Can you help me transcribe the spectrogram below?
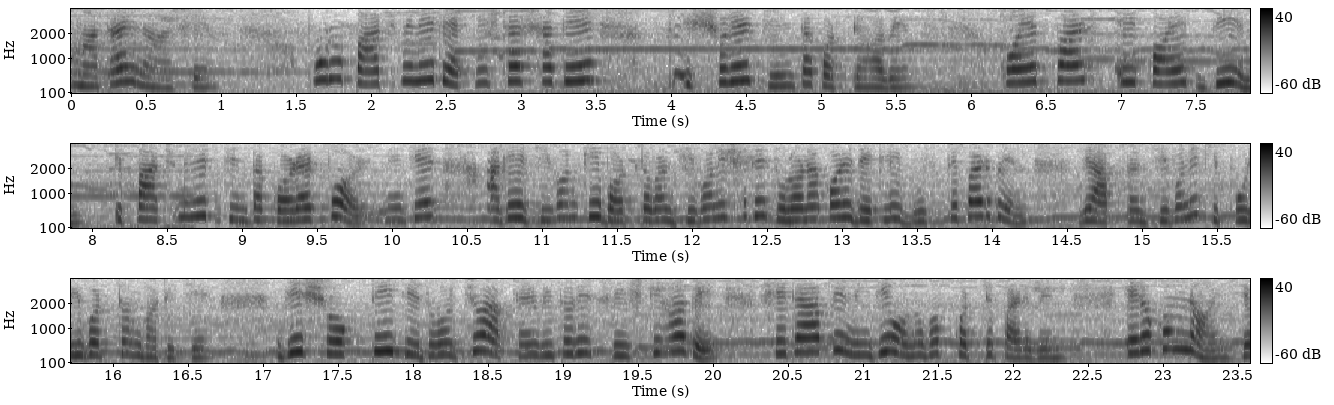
মাথায় না আসে। পুরো পাঁচ মিনিট একনিষ্ঠার সাথে ঈশ্বরের চিন্তা করতে হবে। কয়েকবার এই কয়েক দিন, এই পাঁচ মিনিট চিন্তা করার পর নিজের আগের জীবনকে বর্তমান জীবনের সাথে তুলনা করে দেখলেই বুঝতে পারবেন যে আপনার জীবনে কি পরিবর্তন ঘটেছে। যে শক্তি, যে ধৈর্য আপনার ভিতরে সৃষ্টি হবে, সেটা আপনি নিজে অনুভব করতে পারবেন। এরকম নয় যে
